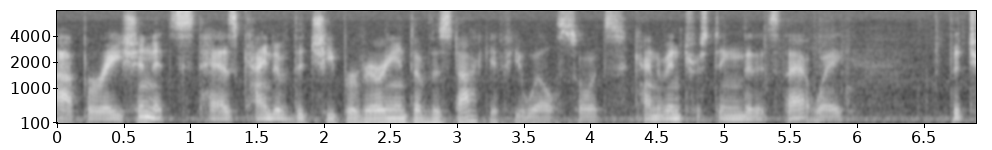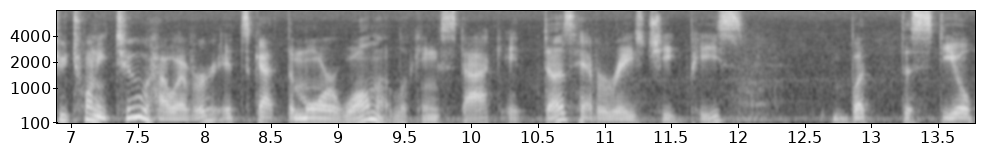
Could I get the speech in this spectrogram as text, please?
operation, it has kind of the cheaper variant of the stock, if you will. So it's kind of interesting that it's that way. The 222, however, it's got the more walnut looking stock. It does have a raised cheek piece, but the steel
